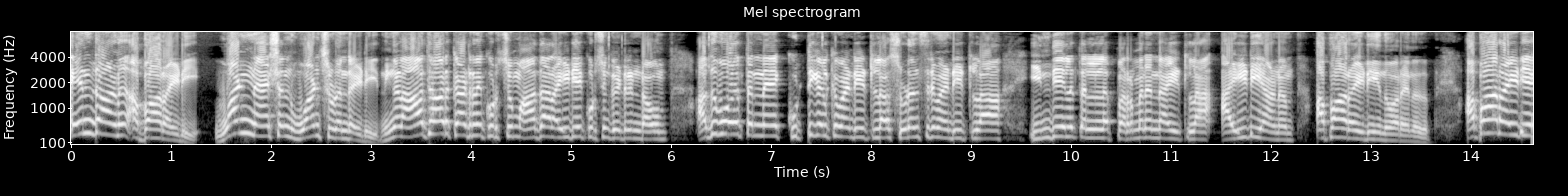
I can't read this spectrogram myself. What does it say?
എന്താണ് APAAR I D? One nation one student I D നിങ്ങൾ ആധാർ കാർഡിനെ കുറിച്ചും ആധാർ ഐ ഡിയെ കുറിച്ചും കേട്ടിട്ടുണ്ടാവും. അതുപോലെ തന്നെ കുട്ടികൾക്ക് വേണ്ടിയിട്ടുള്ള സ്റ്റുഡൻസിന് വേണ്ടിയിട്ടുള്ള ഇന്ത്യയിൽ തന്നെ പെർമനന്റ് ആയിട്ടുള്ള ഐ ഡി ആണ് അപാർ ഐ ഡി എന്ന് പറയുന്നത്. അപാർ ഐ ഡിയെ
